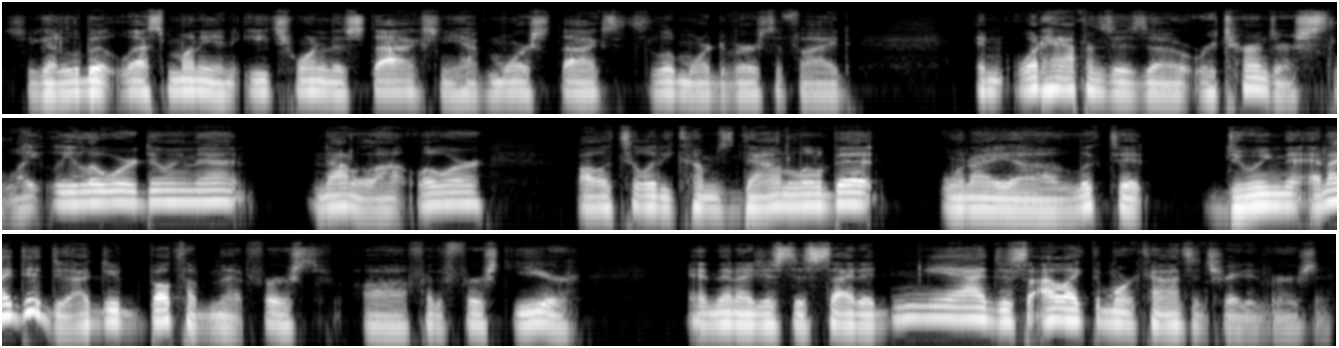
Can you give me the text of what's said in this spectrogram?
So you got a little bit less money in each one of the stocks, and you have more stocks. It's a little more diversified. And what happens is uh, returns are slightly lower doing that, not a lot lower. Volatility comes down a little bit. When I uh, looked at doing that, and I did do, I did both of them at first uh, for the first year, and then I just decided, yeah, I just I like the more concentrated version.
